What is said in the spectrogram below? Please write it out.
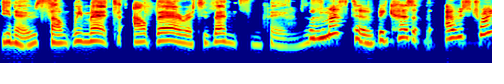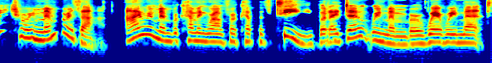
you know, some we met out there at events and things. We must have because I was trying to remember that. I remember coming around for a cup of tea, but I don't remember where we met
